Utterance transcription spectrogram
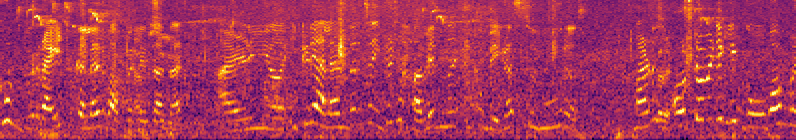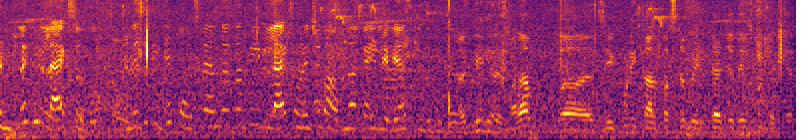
खूप ब्राईट कलर वापरले. जातात. आणि इकडे आल्यानंतरच्या इकडच्या हवेत ना एक वेगळा सुरूर असतो. माणूस. ऑटोमॅटिकली गोवा म्हटलं की रिलॅक्स होतो. त्याची तिथे पोहोचल्यानंतर तर ती रिलॅक्स होण्याची भावना काही वेगळी असते तिथे. अगदी खरं मला जे कोणी कालपासून भेटतात ते तेच म्हणतात यार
